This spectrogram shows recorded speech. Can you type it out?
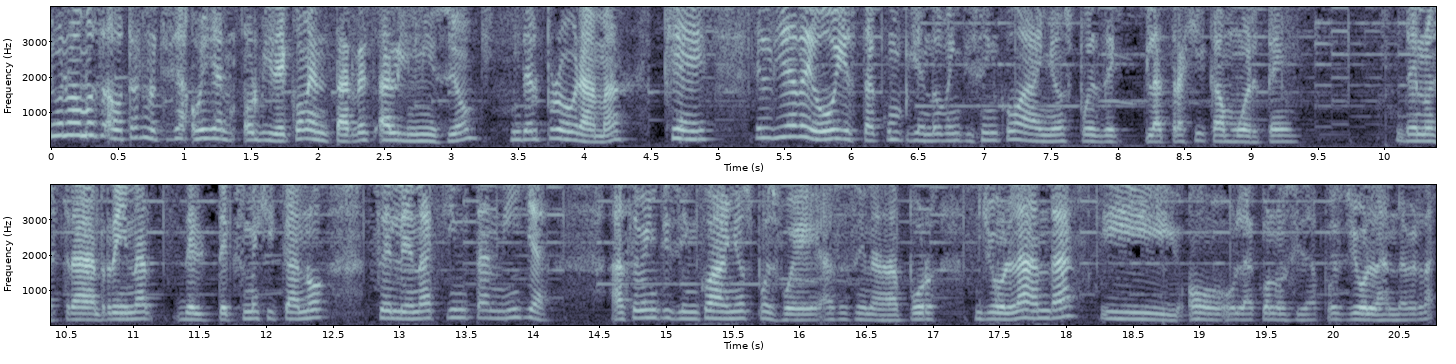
Y bueno, vamos a otra noticia. Oigan, olvidé comentarles al inicio del programa que el día de hoy está cumpliendo 25 años pues de la trágica muerte de nuestra reina del tex mexicano, Selena Quintanilla hace 25 años pues fue asesinada por Yolanda y o, la conocida pues Yolanda, ¿verdad?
